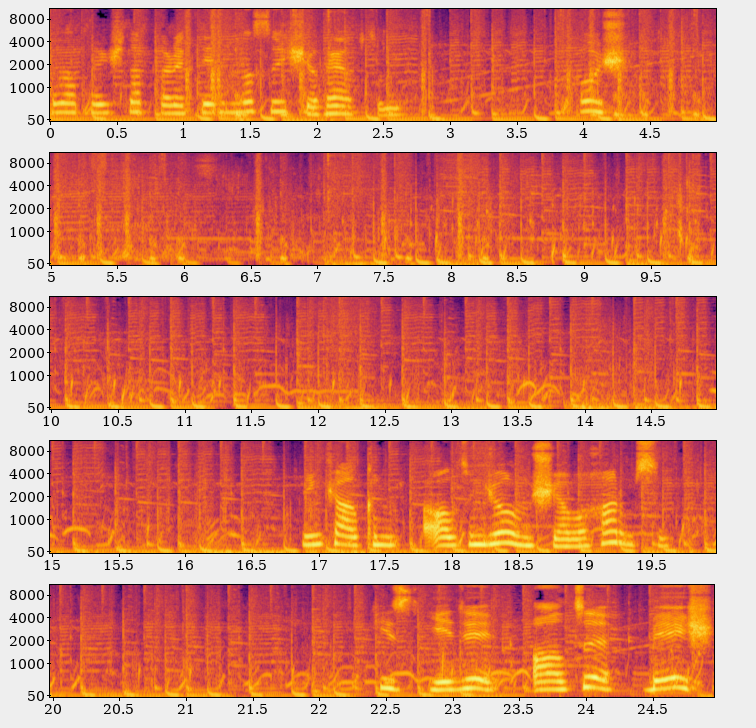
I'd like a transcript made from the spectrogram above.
Bakın arkadaşlar karakterim nasıl şaka yaptım. Hoş. Benimki halkım 6. olmuş ya bakar mısın? 8, 7, 6, 5,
